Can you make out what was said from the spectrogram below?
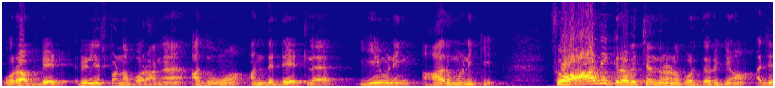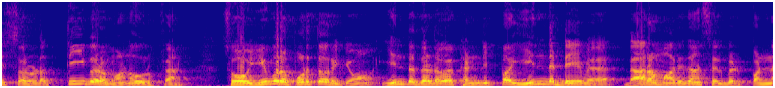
ஒரு அப்டேட் ரிலீஸ் பண்ண போகிறாங்க அதுவும் அந்த டேட்டில் ஈவினிங் ஆறு மணிக்கு. ஸோ ஆதிக் ரவிச்சந்திரனை பொறுத்த வரைக்கும் அஜித் சாரோட தீவிரமான ஒரு ஃபேன் ஸோ இவரை பொறுத்த வரைக்கும் இந்த தடவை கண்டிப்பாக இந்த டேவை வேற மாதிரி தான் செலிப்ரேட் பண்ண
